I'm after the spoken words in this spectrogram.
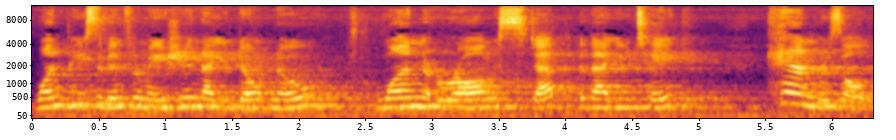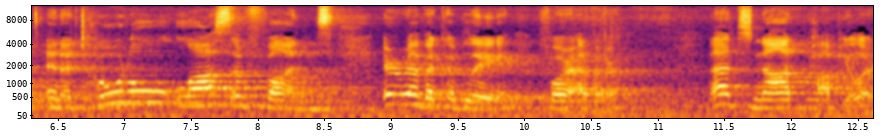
one piece of information that you don't know, one wrong step that you take, can result in a total loss of funds irrevocably forever. That's not popular.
